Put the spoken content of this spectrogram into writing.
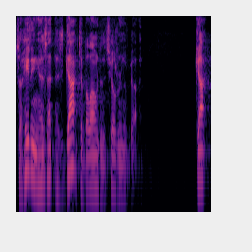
So healing has, has got to belong to the children of God. Got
